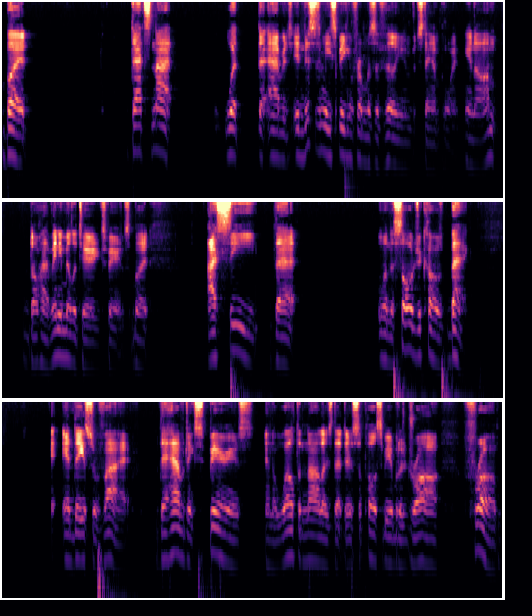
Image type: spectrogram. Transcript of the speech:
but that's not what the average and this is me speaking from a civilian standpoint you know i'm don't have any military experience but i see that when the soldier comes back and they survive they have an experience and a wealth of knowledge that they're supposed to be able to draw from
